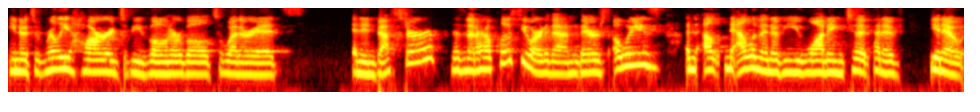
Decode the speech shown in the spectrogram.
You know, it's really hard to be vulnerable to whether it's an investor, doesn't matter how close you are to them, there's always an, an element of you wanting to kind of, you know,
